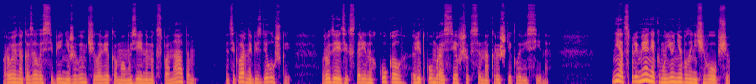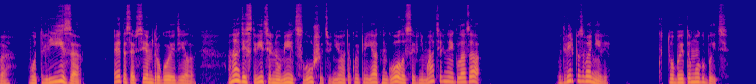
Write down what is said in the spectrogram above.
Порой она казалась себе не живым человеком, а музейным экспонатом, антикварной безделушкой, вроде этих старинных кукол, редком рассевшихся на крышке клавесина. Нет, с племянником у нее не было ничего общего. Вот Лиза — это совсем другое дело — она действительно умеет слушать, у нее такой приятный голос и внимательные глаза. В дверь позвонили. Кто бы это мог быть?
